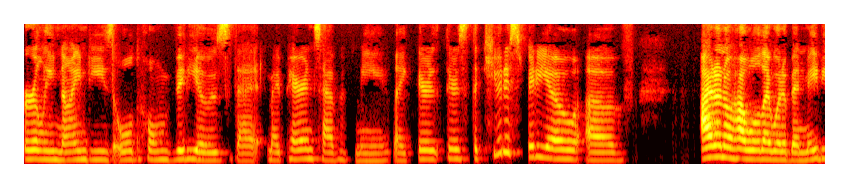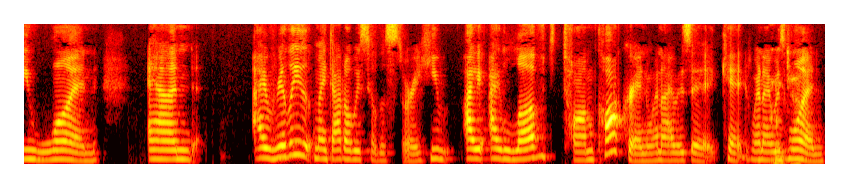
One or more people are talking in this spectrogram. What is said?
early 90s old home videos that my parents have of me. Like there, there's the cutest video of, I don't know how old I would have been, maybe one, and I really, my dad always told this story. He, I, I loved Tom Cochrane when I was a kid, when I was okay. one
